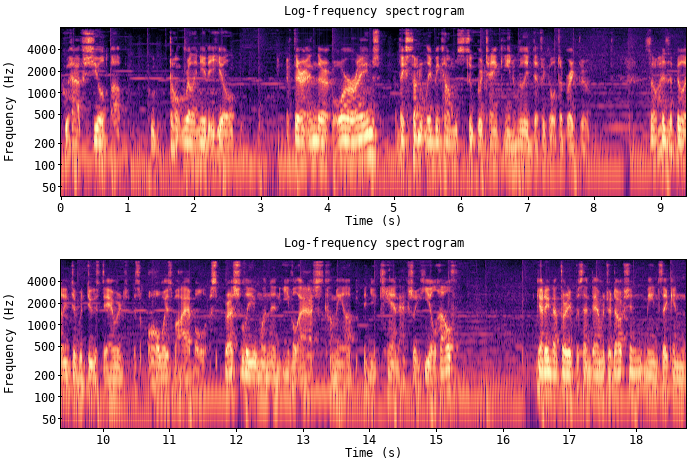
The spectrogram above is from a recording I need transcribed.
who have shield up, who don't really need a heal, if they're in their aura range, they suddenly become super tanky and really difficult to break through. So his ability to reduce damage is always viable, especially when an Evil Ash is coming up and you can't actually heal health. Getting that 30% damage reduction means they can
